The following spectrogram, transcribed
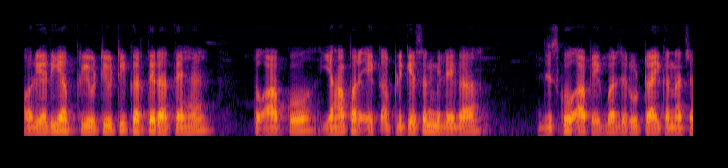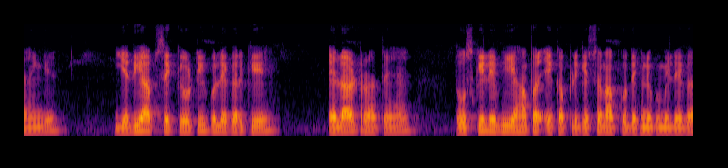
और यदि आप क्रिएटिविटी करते रहते हैं तो आपको यहाँ पर एक एप्लीकेशन मिलेगा, जिसको आप एक बार ज़रूर ट्राई करना चाहेंगे। यदि आप सिक्योरिटी को लेकर के अलर्ट रहते हैं तो उसके लिए भी यहाँ पर एक एप्लीकेशन आपको देखने को मिलेगा।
